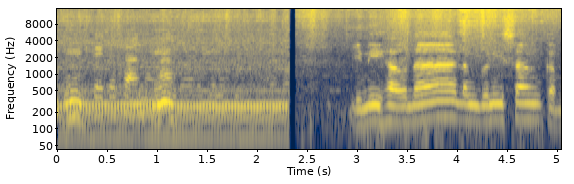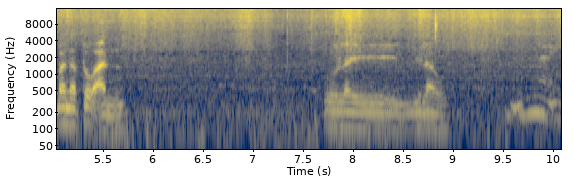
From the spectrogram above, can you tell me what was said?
Hmm. Kaysa sa ano Mm. na? Inihaw na langgunisang kabanatuan. Kulay dilaw. Yun nga eh.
